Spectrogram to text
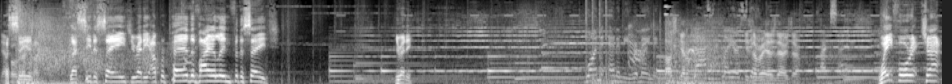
Yeah, Let's see it. fine. Let's see the sage. You ready? I'll prepare the violin for the sage. You ready? One enemy remaining. Last get him. Last player He's standing. over. He's there. He's there. Wait for it, chat.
